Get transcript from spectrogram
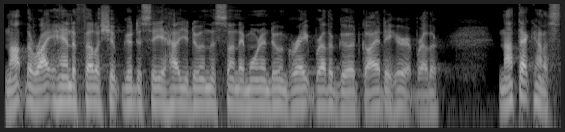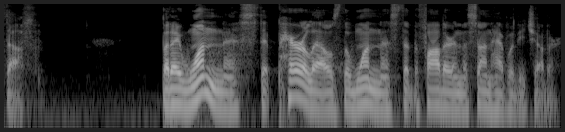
Not the right hand of fellowship. Good to see you. How you doing this Sunday morning? Doing great, brother. Good. Glad to hear it, brother. Not that kind of stuff. But a oneness that parallels the oneness that the Father and the Son have with each other.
